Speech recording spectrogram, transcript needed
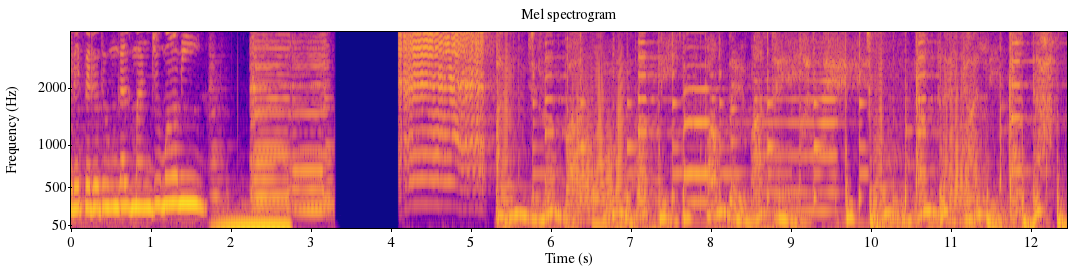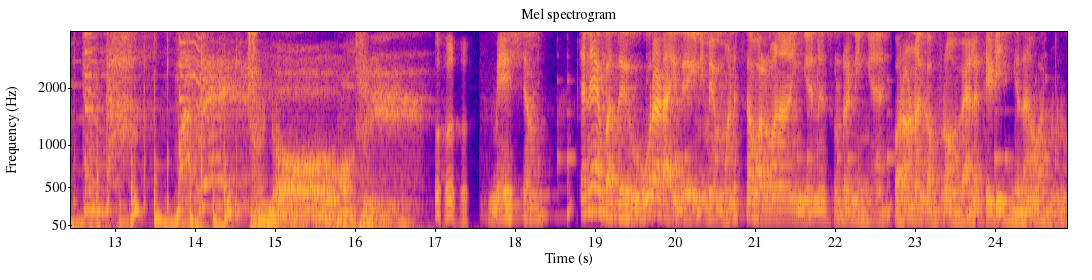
விடைபெறுவது உங்கள் மஞ்சு மாமி. மேஷம் சென்னையை பார்த்து ஊராடா இது இனிமே மனுஷன் வாழ்வானா இங்கன்னு சொல்ற நீங்க. கொரோனாக்கு அப்புறம் வேலை தேடி இங்க தான் வரணும்னு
